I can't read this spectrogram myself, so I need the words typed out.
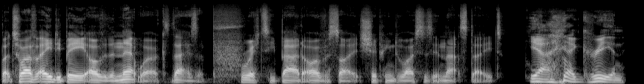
But to have ADB over the network, that is a pretty bad oversight shipping devices in that state. Yeah, I agree. And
